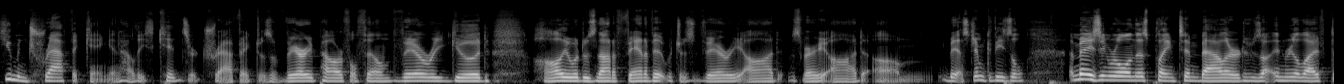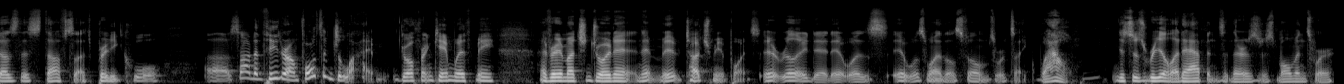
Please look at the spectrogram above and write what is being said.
human trafficking and how these kids are trafficked. It was a very powerful film, very good. Hollywood was not a fan of it, which was very odd. It was very odd. Um, but yes, Jim Caviezel, amazing role in this, playing Tim Ballard, who's uh, in real life does this stuff, so that's pretty cool. Uh, saw it at the theater on 4th of July. Girlfriend came with me. I very much enjoyed it, and it, it touched me at points. It really did. It was it was one of those films where it's like, wow, this is real. It happens. And there's just moments where,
